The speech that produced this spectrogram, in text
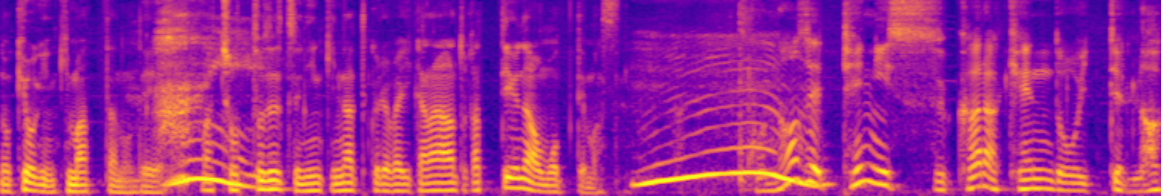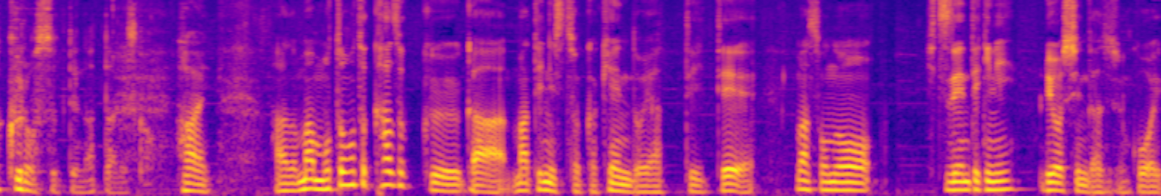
の競技に決まったので、はい。まあ、ちょっとずつ人気になってくればいいかなとかっていうのは思ってます。うーん。なぜテニスから剣道行ってラクロスってなったんですか？はい。あの、まあ、もともと家族が、まあ、テニスとか剣道をやっていて、まあ、その、必然的に両親たちのこう、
